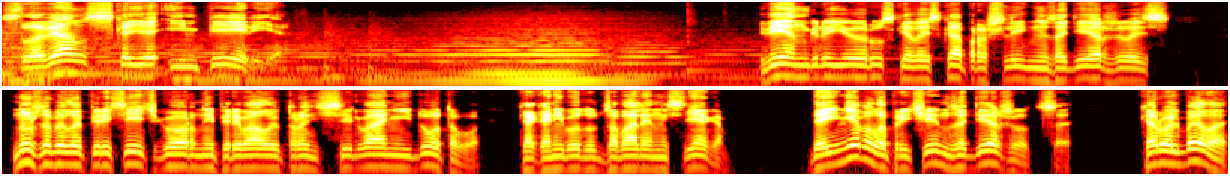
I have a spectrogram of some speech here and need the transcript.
Славянская империя Венгрию русские войска прошли, не задерживаясь. Нужно было пересечь горные перевалы Трансильвании до того, как они будут завалены снегом. Да и не было причин задерживаться. Король Белла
